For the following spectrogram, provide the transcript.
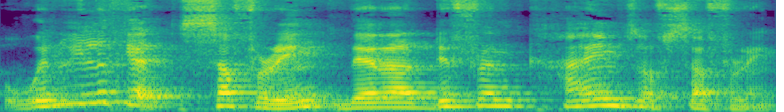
when we look at suffering, there are different kinds of suffering.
